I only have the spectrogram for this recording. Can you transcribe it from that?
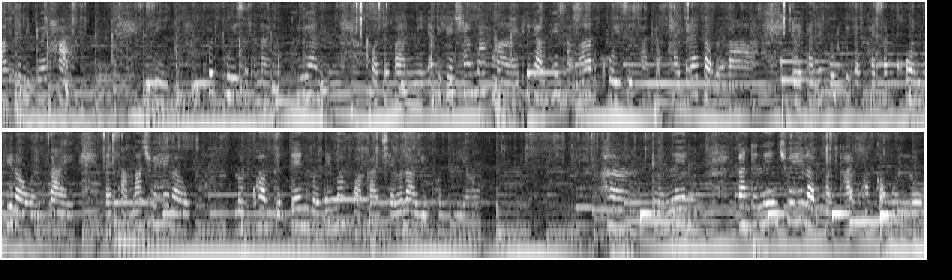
มากขึ้นอีกด้วยค่ะ 4. พูดคุยสนทนากับเพื่อน ปัจจุบันมีแอปพลิเคชันมากมาย ที่ทำให้สามารถคุยสื่อสารกับใครก็ได้ตลอดเวลา โดยการได้พูดคุยกับใครสักคนที่เราไว้ใจ และสามารถช่วยให้เรา ลดความตื่นเต้นลงได้มากกว่าการใช้เวลาอยู่คนเดียว 5. เดินเล่น การเดินเล่นช่วยให้เราผ่อนคลายความกังวลลง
